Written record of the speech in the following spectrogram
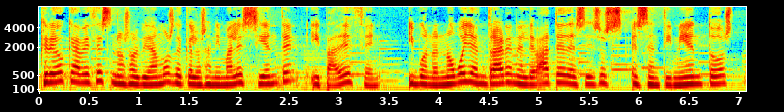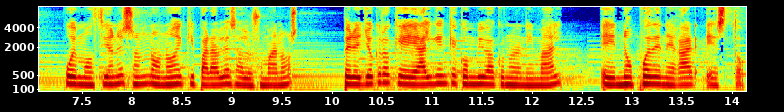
Creo que a veces nos olvidamos de que los animales sienten y padecen. Y bueno, no voy a entrar en el debate de si esos sentimientos o emociones son o no equiparables a los humanos, pero yo creo que alguien que conviva con un animal eh, no puede negar esto.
